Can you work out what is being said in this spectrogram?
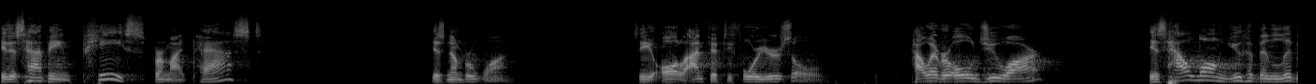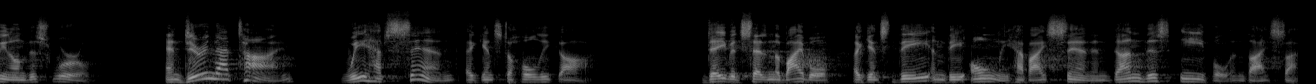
it is having peace for my past, is number one. See, all I'm 54 years old. However old you are, is how long you have been living on this world. And during that time, we have sinned against a holy God. David said in the Bible, Against thee and thee only have I sinned and done this evil in thy sight.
